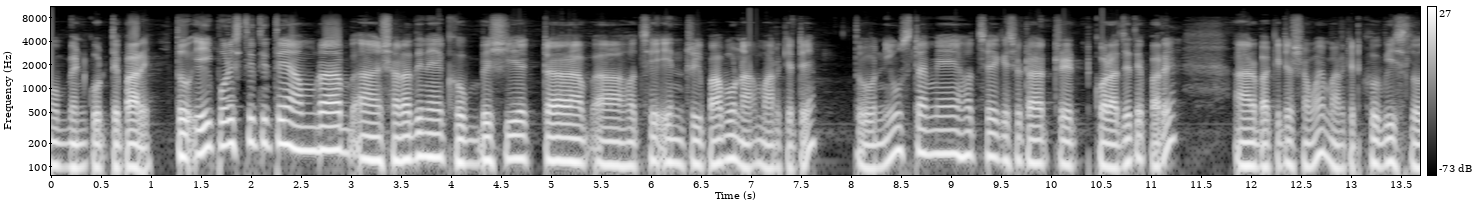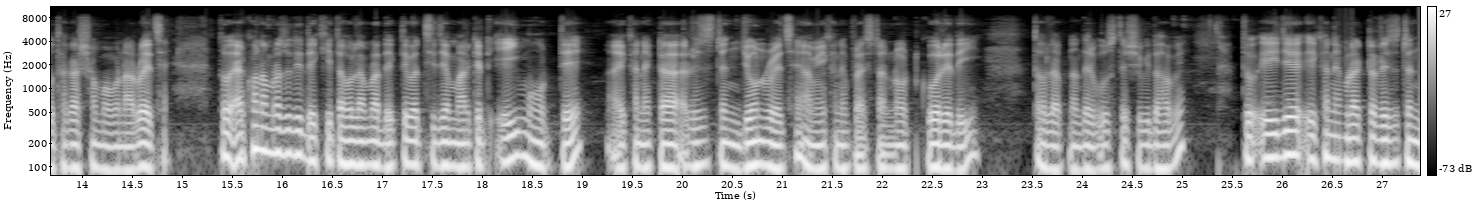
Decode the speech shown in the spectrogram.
মুভমেন্ট করতে পারে। তো এই পরিস্থিতিতে আমরা সারাদিনে খুব বেশি একটা হচ্ছে এন্ট্রি পাবো না মার্কেটে তো নিউজ টাইমে হচ্ছে কিছুটা ট্রেড করা যেতে পারে, আর বাকিটার সময় মার্কেট খুবই স্লো থাকার সম্ভাবনা রয়েছে। তো এখন আমরা যদি দেখি, তাহলে আমরা দেখতে পাচ্ছি যে মার্কেট এই মুহূর্তে এখানে একটা রেজিস্ট্যান্ট জোন রয়েছে। আমি এখানে প্রাইসটা নোট করে দিই, তাহলে আপনাদের বুঝতে সুবিধা হবে। তো এই যে এখানে আমরা একটা রেজিস্ট্যান্ট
